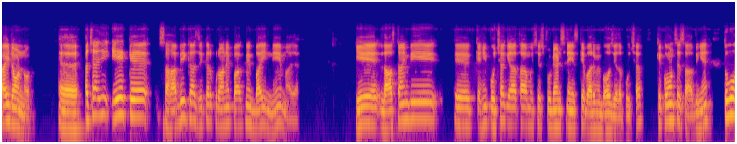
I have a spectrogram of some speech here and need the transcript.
आई डोंट नो अच्छा जी एक सहाबी का ज़िक्र कुरान पाक में बाई नेम आया। ये लास्ट टाइम भी ए, कहीं पूछा गया था मुझसे स्टूडेंट्स ने इसके बारे में बहुत ज़्यादा पूछा कि कौन से सहाबी हैं। तो वो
